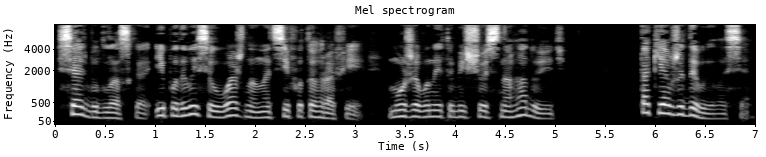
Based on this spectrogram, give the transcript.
сядь, будь ласка, і подивися уважно на ці фотографії. Може, вони тобі щось нагадують? Так я вже дивилася.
